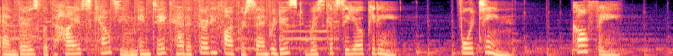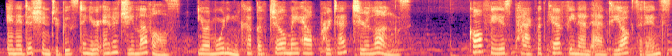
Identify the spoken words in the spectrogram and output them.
and those with the highest calcium intake had a 35% reduced risk of COPD. 14. Coffee. In addition to boosting your energy levels, your morning cup of joe may help protect your lungs. Coffee is packed with caffeine and antioxidants,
